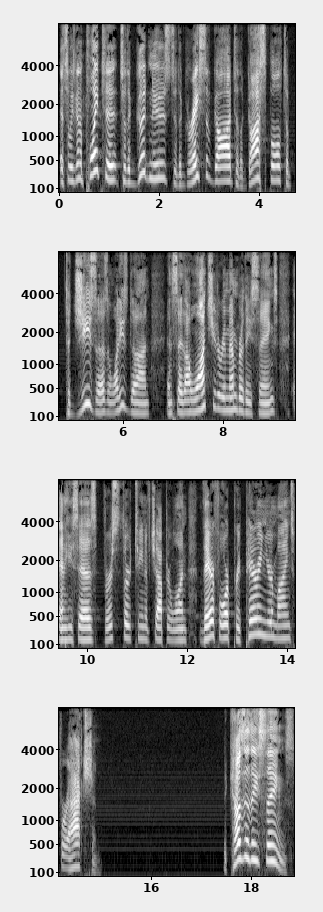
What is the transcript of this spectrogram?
And so he's going to point to, to the good news, to the grace of God, to the gospel, to, to Jesus and what he's done, and says, I want you to remember these things. And he says, verse 13 of chapter 1, therefore preparing your minds for action. Because of these things,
